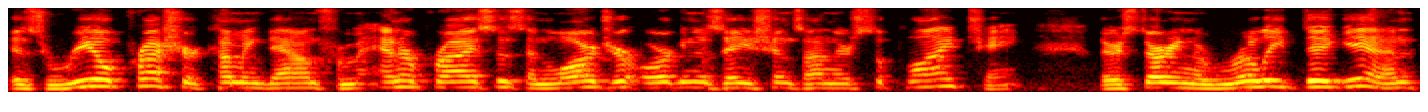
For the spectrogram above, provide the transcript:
Is real pressure coming down from enterprises and larger organizations on their supply chain. They're starting to really dig in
